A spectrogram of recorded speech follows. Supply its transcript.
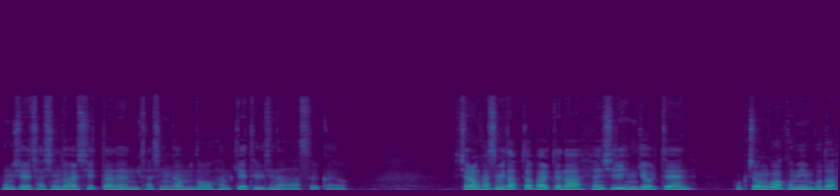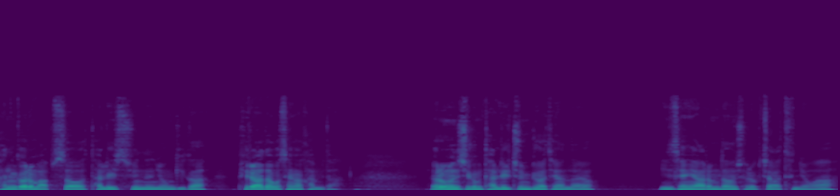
동시에 자신도 할 수 있다는 자신감도 함께 들진 않았을까요? 이처럼 가슴이 답답할 때나 현실이 힘겨울 땐 걱정과 고민보다 한 걸음 앞서 달릴 수 있는 용기가 필요하다고 생각합니다. 여러분 지금 달릴 준비가 되었나요? 인생의 아름다운 조력자 같은 영화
